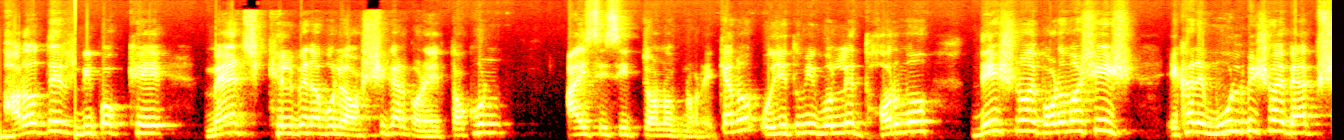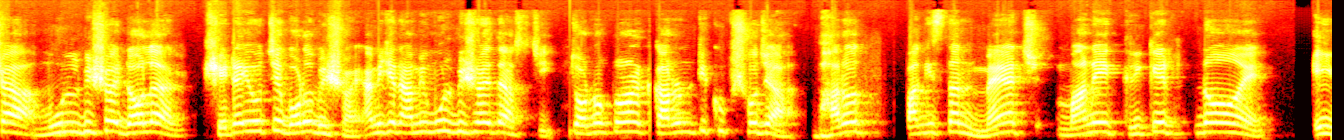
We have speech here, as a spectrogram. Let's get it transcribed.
ভারতের বিপক্ষে ম্যাচ খেলবে না বলে অস্বীকার করে, তখন আইসিসি টনক নড়ে। কেন? ওই যে তুমি বললে, ধর্ম দেশ নয়, পরমাশিস। এখানে মূল বিষয় ব্যবসা, মূল বিষয় ডলার সেটাই হচ্ছে বড় বিষয়। আমি যেটা আমি মূল বিষয়তে আসছি। টনক নড়ার কারণটি খুব সোজা। ভারত, পাকিস্তান ম্যাচ মানে ক্রিকেট নয়। এই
